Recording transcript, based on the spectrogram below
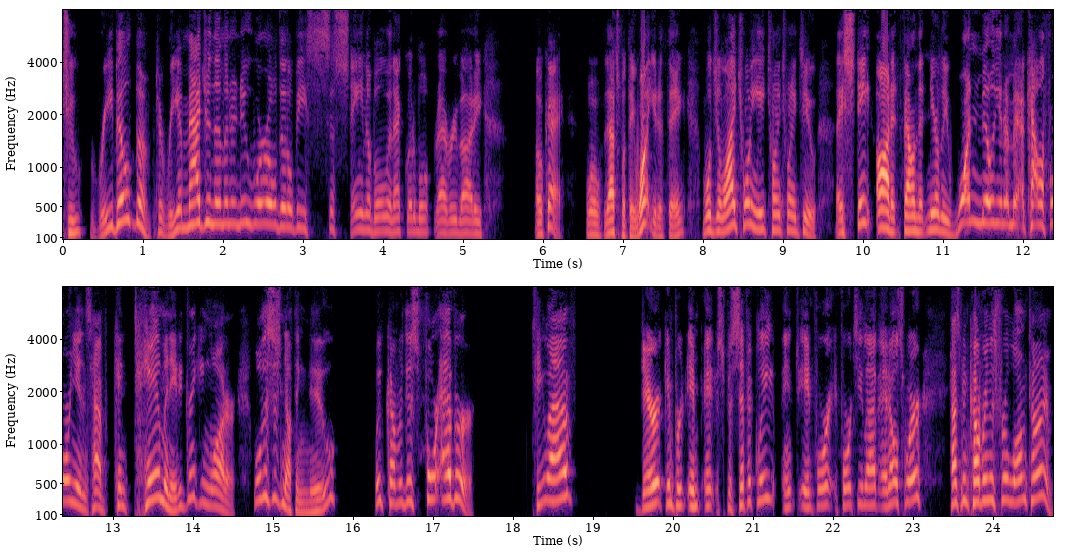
to rebuild them, to reimagine them in a new world that'll be sustainable and equitable for everybody. Okay. Well, that's what they want you to think. Well, July 28, 2022, a state audit found that nearly 1 million Californians have contaminated drinking water. Well, this is nothing new. We've covered this forever. TLAV, Derek in, in, specifically in, in for, for TLAV and elsewhere, has been covering this for a long time.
